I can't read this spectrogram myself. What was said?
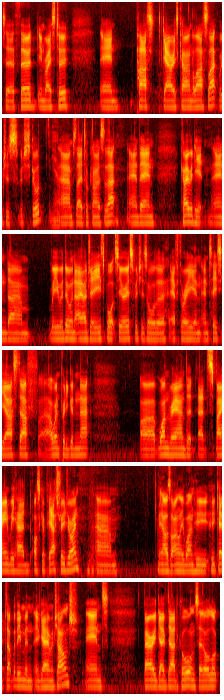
to third in race two, and passed Garry's car in the last lap, which is which is good. Yeah. Um, so they took notice of that, and then COVID hit, and um, we were doing the ARG Esports Series, which is all the F3 and, and TCR stuff. Uh, I went pretty good in that. Uh, one round at, at Spain, we had Oscar Piastri join. Um, and I was the only one who, who kept up with him and, and gave him a challenge. And Barry gave Dad a call and said, "Oh look,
